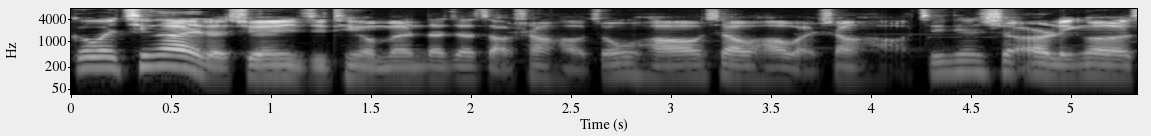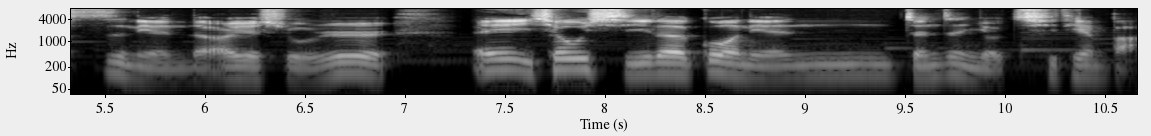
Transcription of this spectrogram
各位亲爱的学员以及听友们，大家早上好、中午好、下午好、晚上好。今天是二零二四年的二月十五日，哎，休息了过年整整有七天吧。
